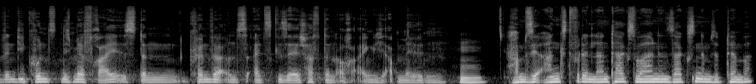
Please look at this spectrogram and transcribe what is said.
Wenn die Kunst nicht mehr frei ist, dann können wir uns als Gesellschaft dann auch eigentlich abmelden. Hm. Haben Sie Angst vor den Landtagswahlen in Sachsen im September?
